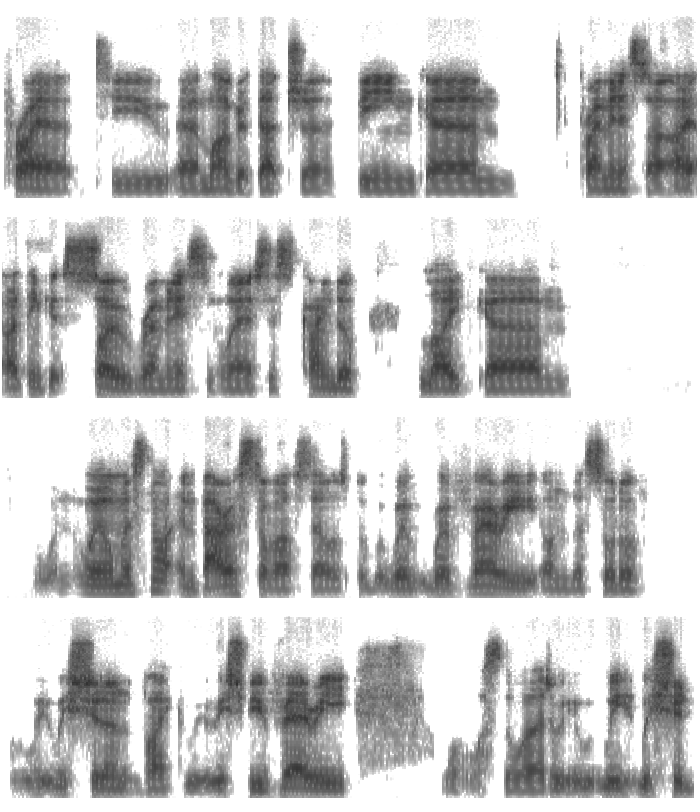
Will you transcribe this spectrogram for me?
prior to uh, Margaret Thatcher being um, prime minister. I, I, think it's so reminiscent, where it's just kind of like um, we're almost not embarrassed of ourselves, but we're, we're very on the sort of we, we shouldn't like we should be very what, what's the word we, we, we should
